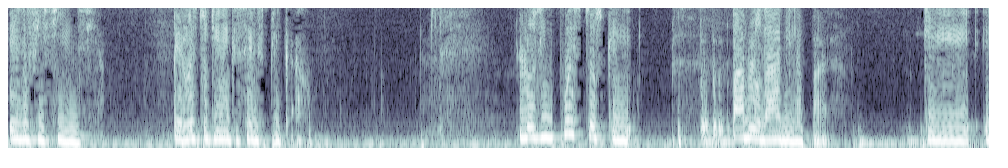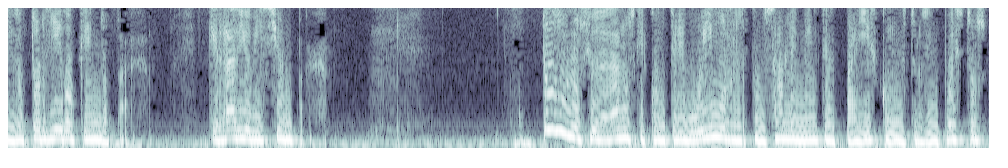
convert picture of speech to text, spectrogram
es eficiencia. Pero esto tiene que ser explicado. Los impuestos que Pablo Dávila paga, que el doctor Diego Kendo paga, que Radiovisión paga, todos los ciudadanos que contribuimos responsablemente al país con nuestros impuestos,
